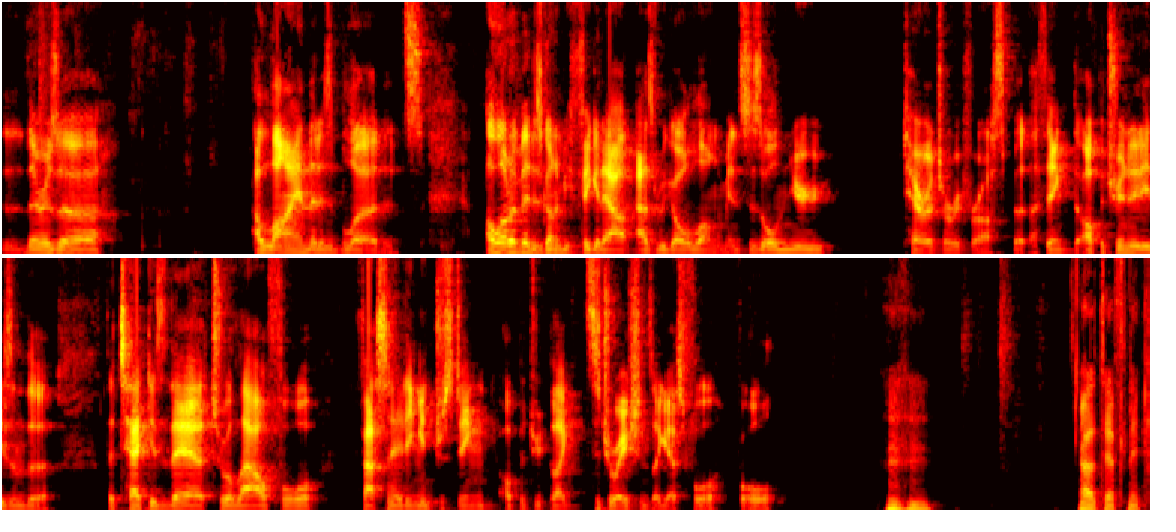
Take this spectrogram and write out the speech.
there is a a line that is blurred. It's a lot of it is going to be figured out as we go along. I mean, this is all new territory for us, but I think the opportunities and the the tech is there to allow for fascinating, interesting opportunity like situations, I guess, for for all. Mm-hmm. Oh, definitely.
